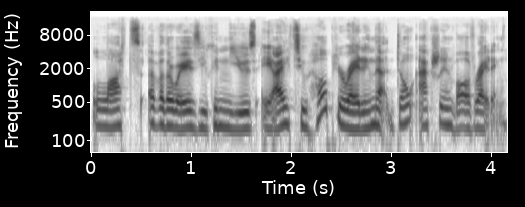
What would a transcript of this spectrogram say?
lots of other ways you can use AI to help your writing that don't actually involve writing.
